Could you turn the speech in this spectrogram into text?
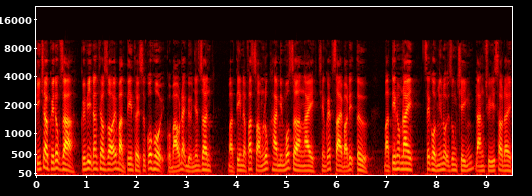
Kính chào quý độc giả, quý vị đang theo dõi bản tin thời sự Quốc hội của báo Đại biểu Nhân dân. Bản tin được phát sóng lúc 21 giờ hàng ngày trên website báo điện tử. Bản tin hôm nay sẽ gồm những nội dung chính đáng chú ý sau đây.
